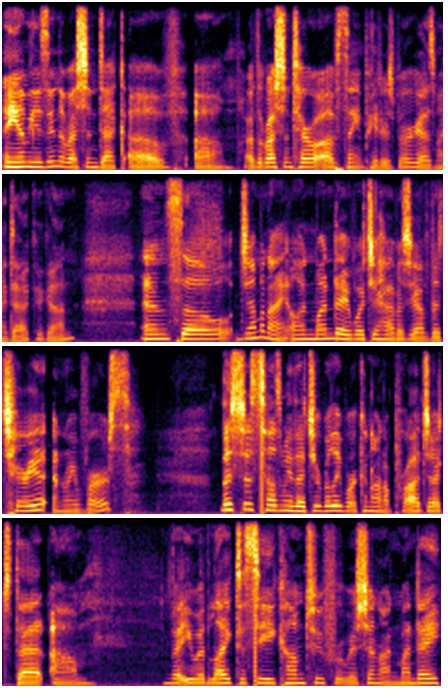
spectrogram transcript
I am using the Russian deck of, um, or the Russian Tarot of St. Petersburg as my deck again. And so, Gemini, on Monday, what you have is you have the Chariot in reverse. This just tells me that you're really working on a project that um, that you would like to see come to fruition on Monday.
